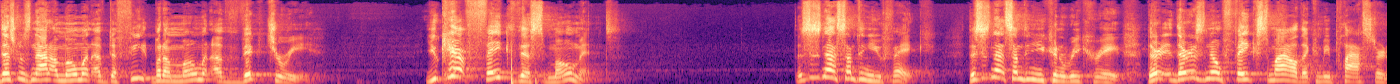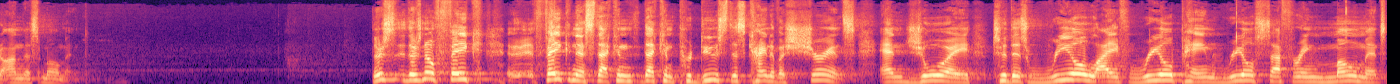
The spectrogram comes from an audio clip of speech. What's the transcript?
this was not a moment of defeat, but a moment of victory. You can't fake this moment. This is not something you fake. This is not something you can recreate. There, there is no fake smile that can be plastered on this moment. There's, there's no fake, fakeness that can, that can produce this kind of assurance and joy to this real life, real pain, real suffering moment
